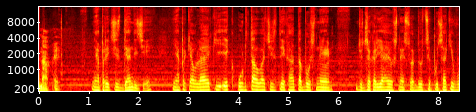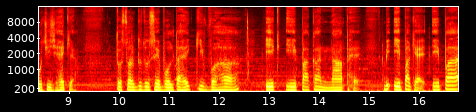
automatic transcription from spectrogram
नाप है। यहाँ पर एक चीज़ ध्यान दीजिए। यहाँ पर क्या बोला है कि एक उड़ता हुआ चीज़ देखा, तब उसने, जो जकरिया है, उसने स्वर्गदूत से पूछा कि वो चीज़ है क्या? तो स्वर्गदूत उसे बोलता है कि वह एक एपा का नाप है। अभी एपा क्या है? एपा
